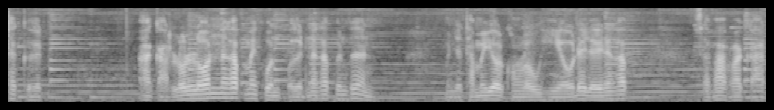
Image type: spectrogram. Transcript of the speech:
ถ้าเกิดอากาศร้อนๆนะครับ ไม่ควรเปิดนะครับเพื่อนๆ มันจะทำให้ยอดของเราเหี่ยวได้เลยนะครับ สภาพอากาศ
